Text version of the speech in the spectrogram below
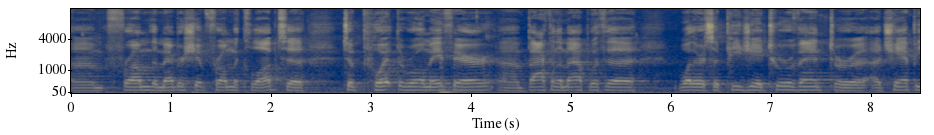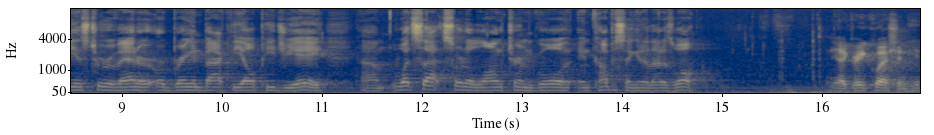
um, from the membership, from the club, to to put the Royal Mayfair uh, back on the map with a whether it's a PGA Tour event or a, a Champions Tour event or, or, bringing back the LPGA. Um, what's that sort of long term goal encompassing into that as well? Yeah, great question.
